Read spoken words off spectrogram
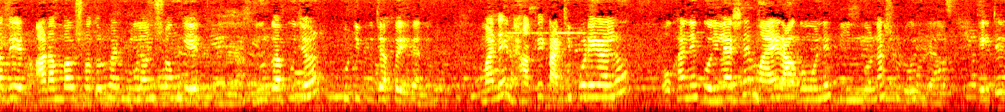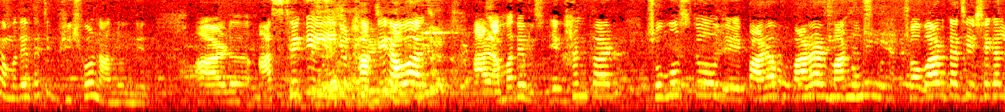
আমাদের আরামবাগ সদরঘাট মিলন সঙ্গের দুর্গাপূজার খুঁটি পূজা হয়ে গেল। মানে ঢাকে কাঠি পড়ে গেল ওখানে কৈলাসে মায়ের আগমনে দিন গোনা শুরু হয়ে গেল। এইটাই আমাদের কাছে ভীষণ আনন্দের। আর আজ থেকে এই যে ঢাকের আওয়াজ আর আমাদের এখানকার সমস্ত যে পাড়া পাড়ার মানুষ সবার কাছে এসে গেল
